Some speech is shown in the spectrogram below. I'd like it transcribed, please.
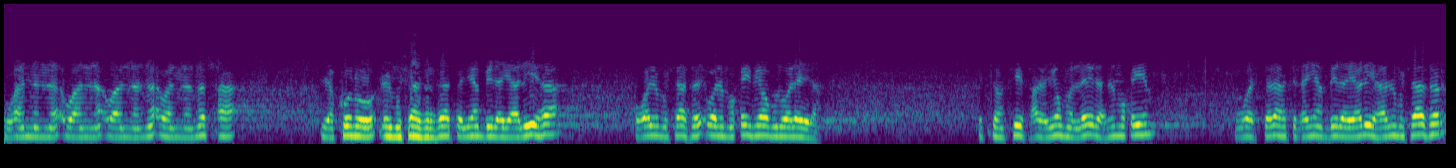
وأن وأن وأن وأن المسح يكون للمسافر ثلاثة أيام بلياليها وللمسافر وللمقيم يوم وليلة. التنصيص على يوم والليلة للمقيم والثلاثة الأيام بلياليها للمسافر.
